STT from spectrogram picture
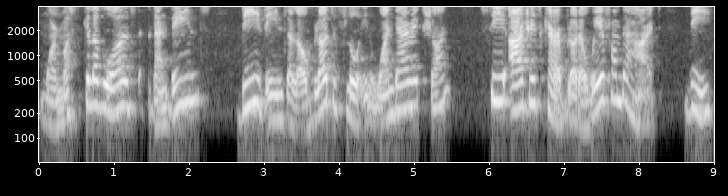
more muscular walls than veins. B. Veins allow blood to flow in one direction. C. Arteries carry blood away from the heart. D.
